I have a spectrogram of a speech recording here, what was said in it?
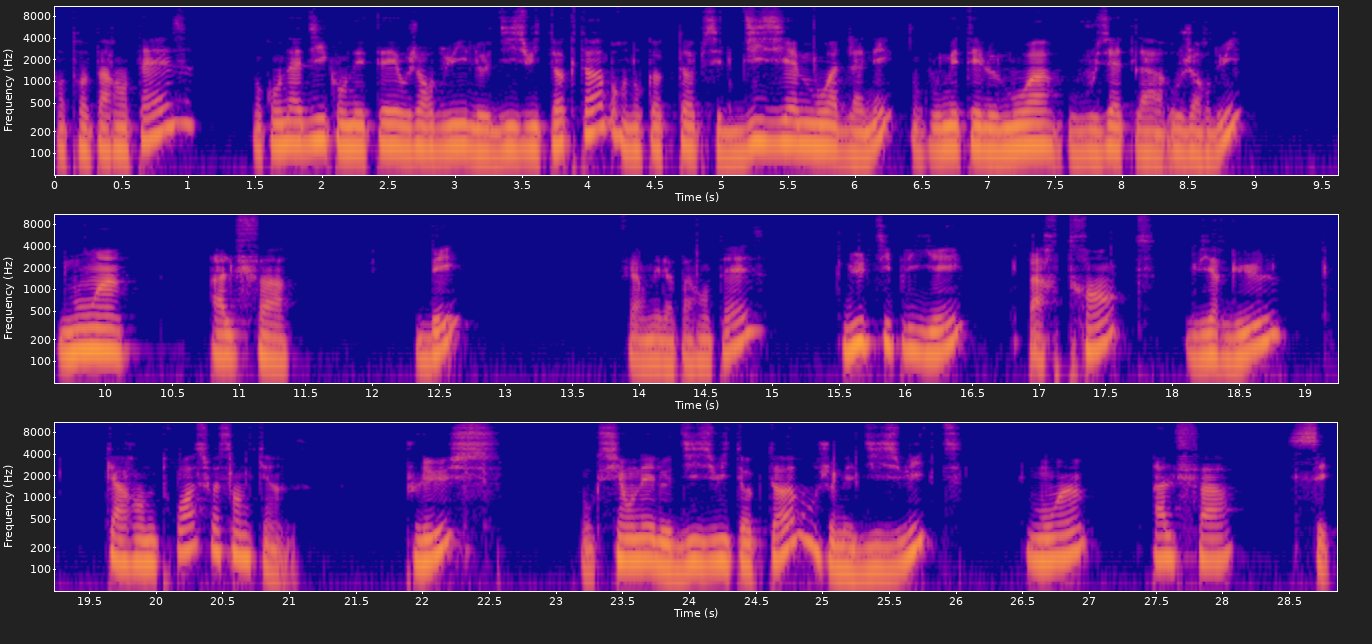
entre parenthèses. Donc on a dit qu'on était aujourd'hui le 18 octobre, donc octobre c'est le dixième mois de l'année, donc vous mettez le mois où vous êtes là aujourd'hui, moins alpha b, fermez la parenthèse, multiplié par 30,4375, plus, donc si on est le 18 octobre, je mets 18, moins alpha c.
